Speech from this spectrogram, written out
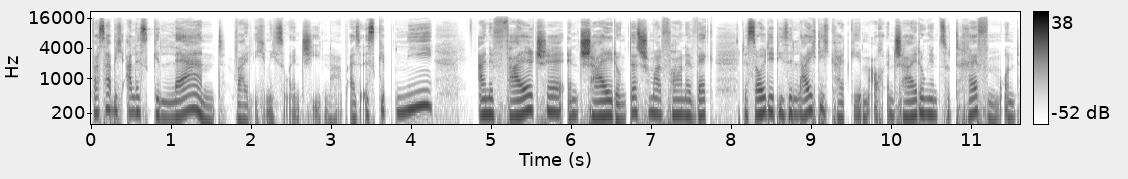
Was habe ich alles gelernt, weil ich mich so entschieden habe? Also es gibt nie eine falsche Entscheidung. Das schon mal vorneweg. Das soll dir diese Leichtigkeit geben, auch Entscheidungen zu treffen und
